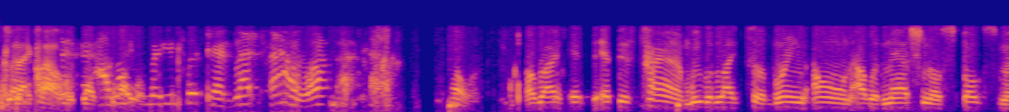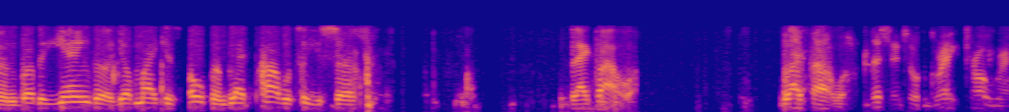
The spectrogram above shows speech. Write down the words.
Black power. Black I like power. the way you put that. Black power. power. All right. At, at this time, we would like to bring on our national spokesman, Brother Yanga. Your mic is open. Black power to you, sir. Black power. Black Power. Listen to a great program.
